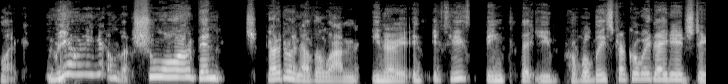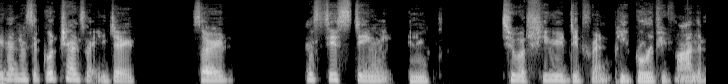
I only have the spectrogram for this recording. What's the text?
like, mm-hmm. really, I'm not sure, then go to another one. You know, if, if you think that you probably struggle with ADHD, then there's a good chance that you do. So persisting in to a few different people, if you find that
